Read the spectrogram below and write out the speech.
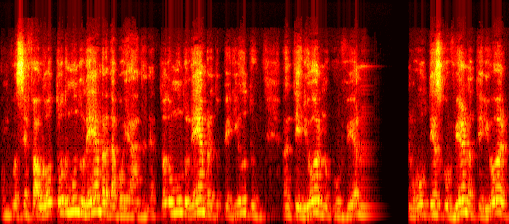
Como você falou, todo mundo lembra da boiada, né? Todo mundo lembra do período anterior no governo ou desgoverno anterior,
